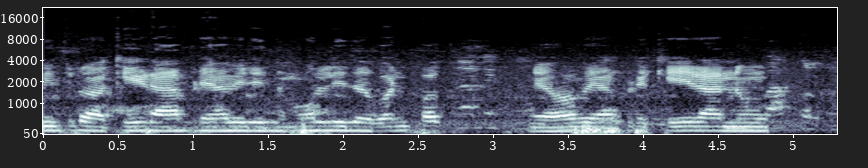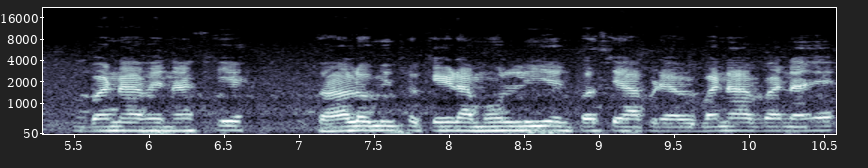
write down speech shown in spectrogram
મિત્રો આ કેળા આપણે આવી રીતના મોલ લીધા વન પગ ને હવે આપણે કેળાનું બનાવી નાખીએ. તો હાલો મિત્રો, કેળા મોલ લઈએ ને પછી આપણે હવે બનાવવાના છે.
